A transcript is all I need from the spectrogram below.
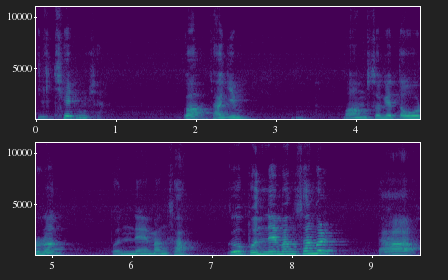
일체 중생과 자기 마음속에 떠오르는 번뇌망상 그 번뇌망상을 다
